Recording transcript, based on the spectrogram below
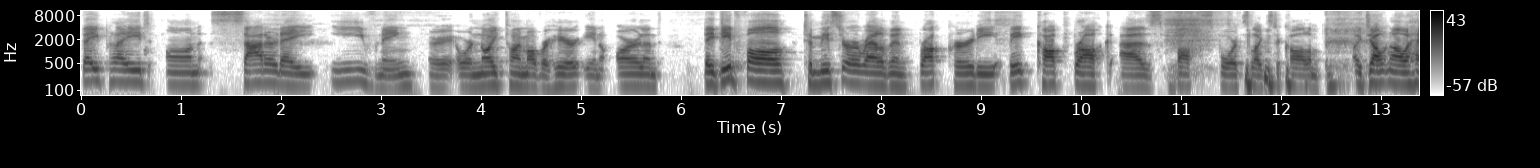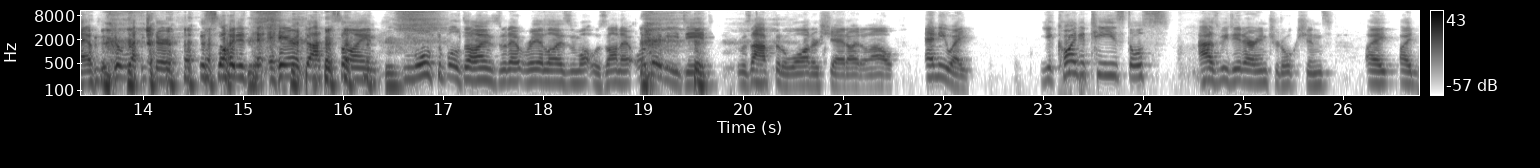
They played on Saturday evening or, or nighttime over here in Ireland. They did fall to Mr. Irrelevant, Brock Purdy, Big Cock Brock, as Fox Sports likes to call him. I don't know how the director decided to air that sign multiple times without realizing what was on it. Or maybe he did. It was after the watershed. I don't know. Anyway, you kind of teased us as we did our introductions. I, I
